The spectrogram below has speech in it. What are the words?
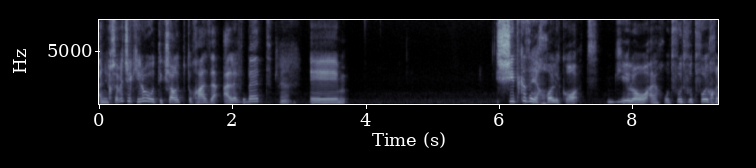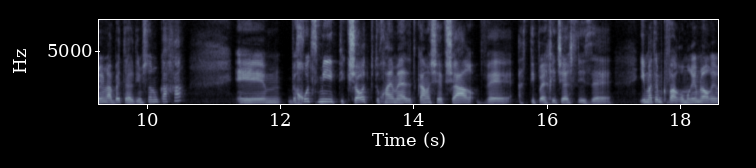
אני חושבת שכאילו תקשורת פתוחה זה א', ב', כן. שיט כזה יכול לקרות. כאילו, אנחנו טפו טפו טפו יכולים לאבד את הילדים שלנו ככה. אה, וחוץ מתקשורת פתוחה עם הילד עד כמה שאפשר, והטיפ היחיד שיש לי זה, אם אתם כבר אומרים להורים,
